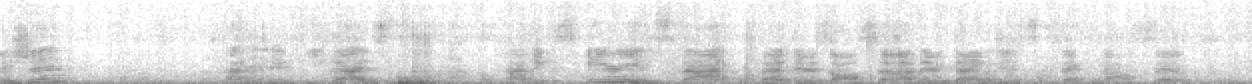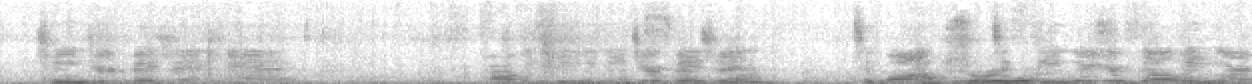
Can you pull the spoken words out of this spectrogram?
vision. I don't know if you guys have experienced that, but there's also other diagnoses that can also change your vision. And obviously, you need your vision to walk, sorry, to what? see where you're going, or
